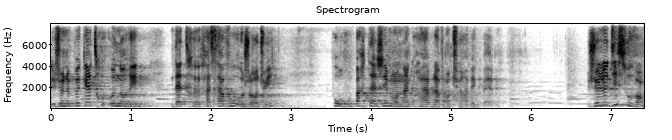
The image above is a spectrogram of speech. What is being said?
Je ne peux qu'être honorée d'être face à vous aujourd'hui pour vous partager mon incroyable aventure avec BEM. Je le dis souvent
